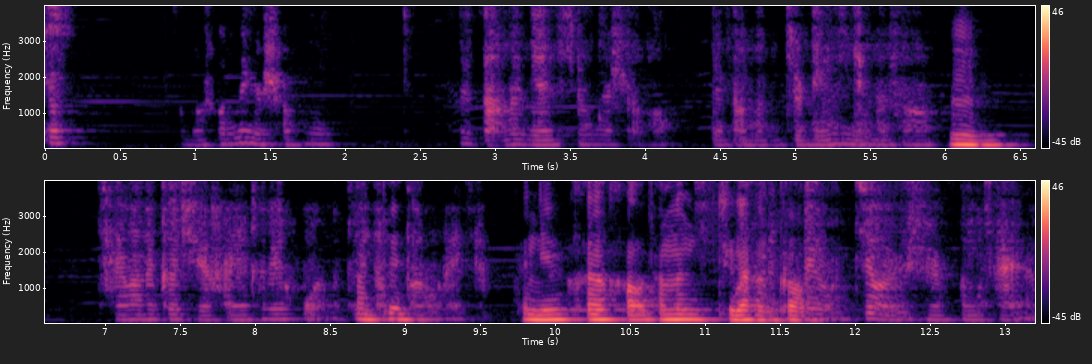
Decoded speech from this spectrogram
就怎么说那个时候，在咱们年轻的时候，在咱们就零几年的时候，嗯，台湾的歌曲还是特别火的，对咱们大陆来讲，肯定很好，他们质量很高那。种教育是分不开的。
